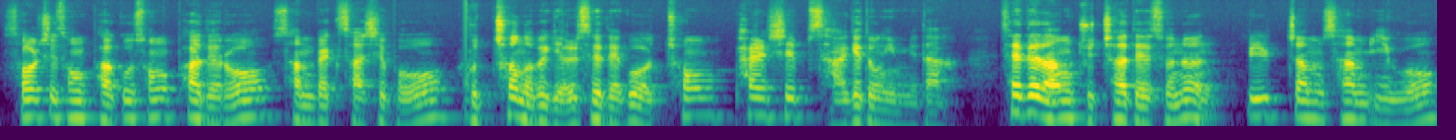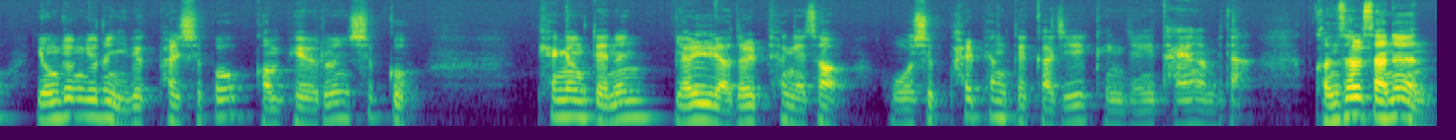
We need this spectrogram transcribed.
서울시 송파구 송파대로 345, 9,510세대고 총 84개 동입니다. 세대당 주차 대수는 1.3이고 용적률은 285, 건폐율은 19, 평형대는 18평에서 58평대까지 굉장히 다양합니다. 건설사는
